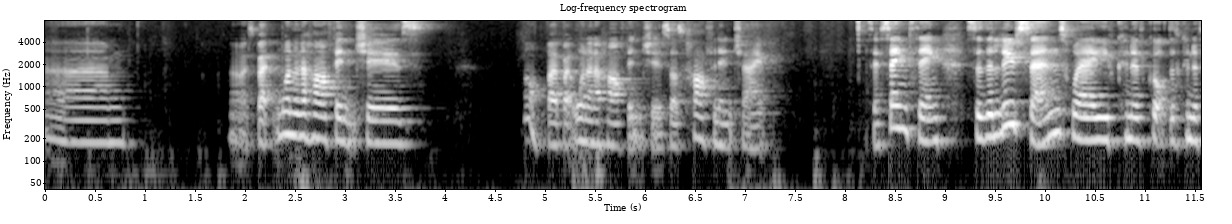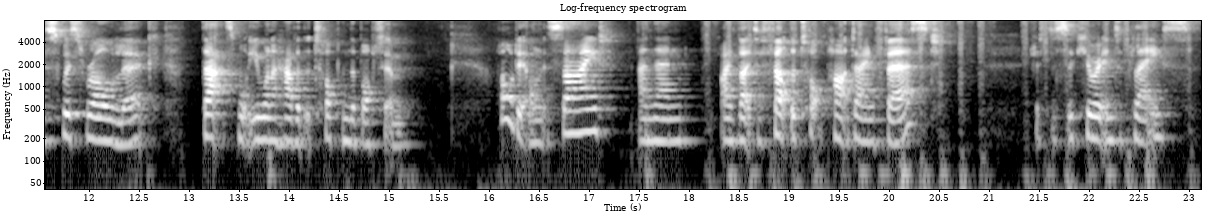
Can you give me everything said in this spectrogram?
Um, oh, it's about one and a half inches. Oh, by about one and a half inches. So it's half an inch out. So same thing. So the loose end where you've kind of got the kind of Swiss roll look, that's what you want to have at the top and the bottom. Hold it on its side and then I'd like to felt the top part down first just to secure it into place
